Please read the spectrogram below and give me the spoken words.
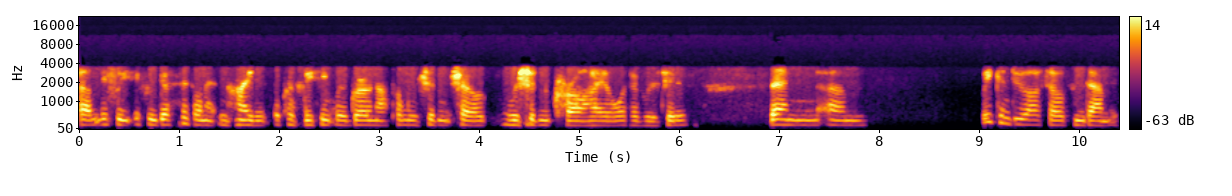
Um, if we if we just sit on it and hide it because we think we're grown up and we shouldn't show we shouldn't cry or whatever it is, then um, we can do ourselves some damage.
